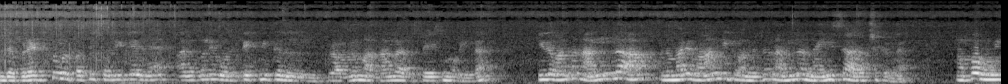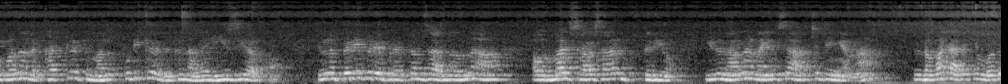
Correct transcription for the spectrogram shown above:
இந்த பிரெட் தூள் பற்றி சொல்லிட்டே இருந்தேன் அதுக்குள்ளே ஒரு டெக்னிக்கல் ப்ராப்ளம் அதனால் அது பேச முடியல. இதை வந்து நல்லா இந்த மாதிரி வாங்கிட்டு வந்துட்டு நல்லா நைஸாக அரைச்சிக்கோங்க. அப்போ உங்களுக்கு வந்து அந்த கட்லெட் மேலே பிடிக்கிறதுக்கு நல்லா ஈஸியாக இருக்கும். இல்லை பெரிய பெரிய பிரெட் இருந்ததுன்னா ஒரு மாதிரி சலசலன்னு தெரியும். இது நல்லா நைஸாக அரைச்சிட்டிங்கன்னா இந்த மாதிரி அரைக்கும் போது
